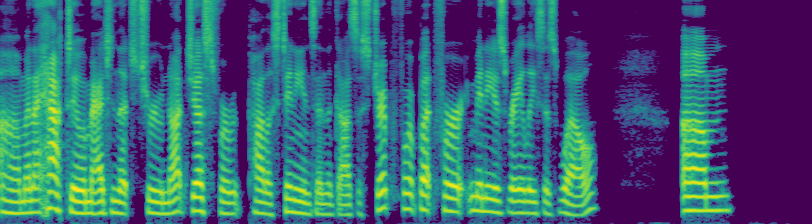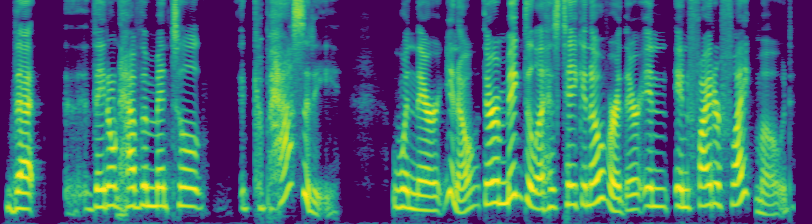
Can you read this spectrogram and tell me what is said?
Um, and I have to imagine that's true not just for Palestinians in the Gaza Strip, for but for many Israelis as well. Um, that they don't have the mental capacity when they're, you know, their amygdala has taken over. They're in in fight or flight mode.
